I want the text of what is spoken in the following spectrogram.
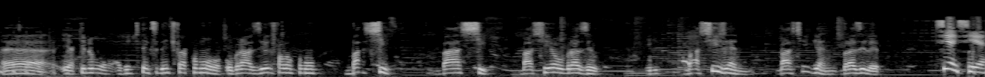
É, e aqui no, a gente tem que se identificar como o Brasil, eles falam como Baxi. Baxi. Baxi é o Brasil. E Baxigen. Baxigen, brasileiro. 谢谢。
